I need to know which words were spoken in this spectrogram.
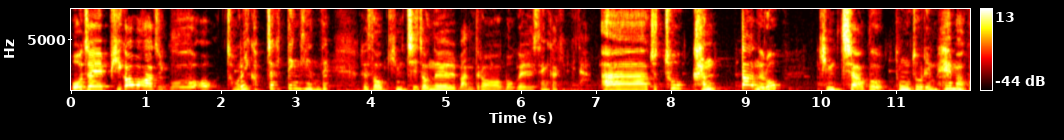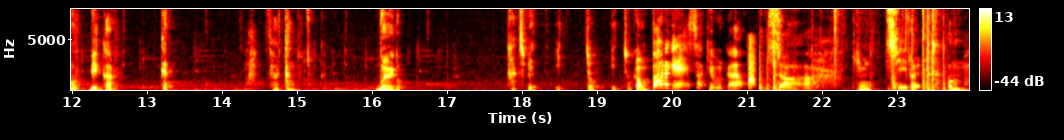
어제 비가 와가지고 어 전이 갑자기 땡기는데? 그래서 김치전을 만들어 먹을 생각입니다. 아주 초간단으로 김치하고 통조림 햄하고 밀가루. 끝. 아, 설탕도 조금 물도. 다 집에 있죠? 있죠? 그럼 빠르게 시작해볼까요? 자 김치를 엄마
